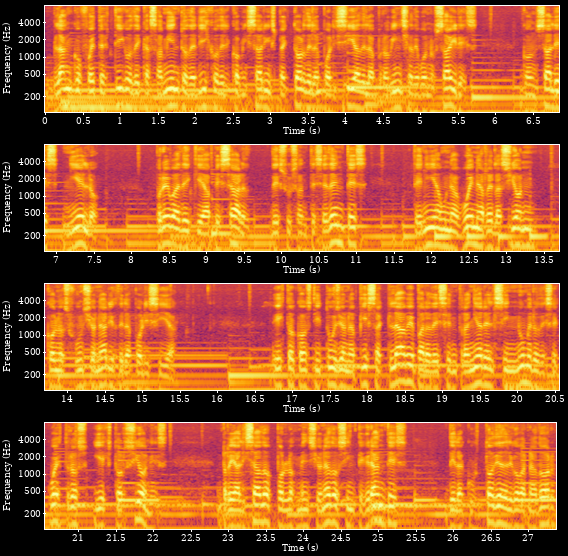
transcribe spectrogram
Blanco fue testigo de casamiento del hijo del comisario inspector de la policía de la provincia de Buenos Aires, González Nielo, prueba de que a pesar de sus antecedentes, tenía una buena relación con los funcionarios de la policía. Esto constituye una pieza clave para desentrañar el sinnúmero de secuestros y extorsiones realizados por los mencionados integrantes de la custodia del gobernador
